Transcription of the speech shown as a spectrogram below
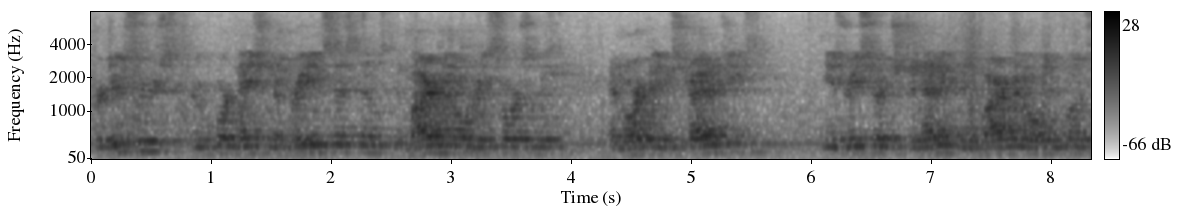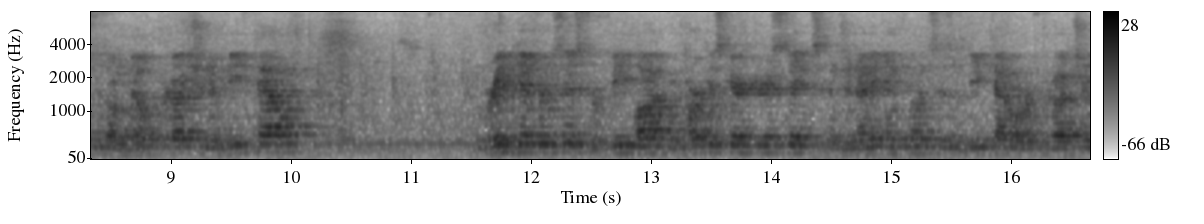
producers through coordination of breeding systems, environmental resources, and marketing strategies. He has researched genetic and environmental influences on milk production in beef cattle, breed differences for feedlot and carcass characteristics, and genetic influences of beef cattle reproduction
